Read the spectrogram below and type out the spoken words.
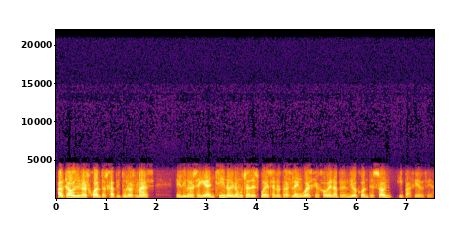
Al cabo de unos cuantos capítulos más, el libro seguía en chino y no mucho después en otras lenguas que el joven aprendió con tesón y paciencia.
